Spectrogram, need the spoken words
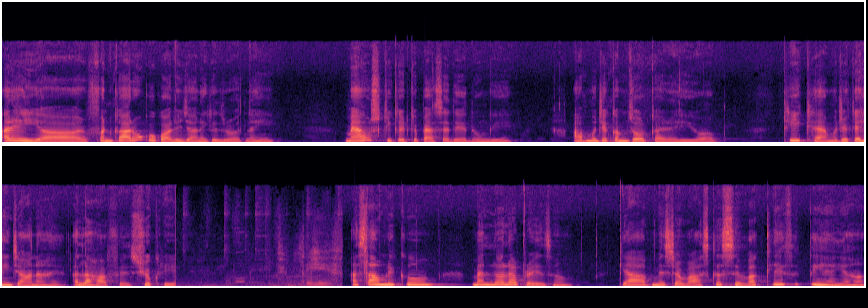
अरे यार फ़नकारों को कॉलेज जाने की ज़रूरत नहीं। मैं उस टिकट के पैसे दे दूँगी। आप मुझे कमज़ोर कर रही हो अब। ठीक है मुझे कहीं जाना है। अल्लाह हाफिज़ शुक्रिया। अस्सलाम वालेकुम मैं लोला प्रेज हूँ। क्या आप मिस्टर वास्कस से वक्त ले सकती हैं यहाँ?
